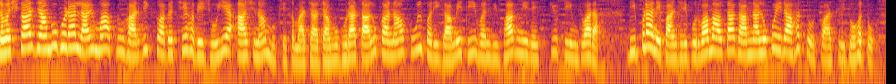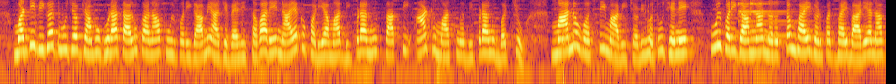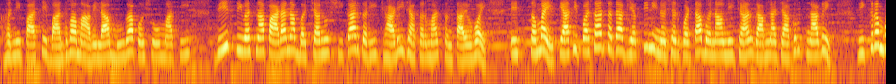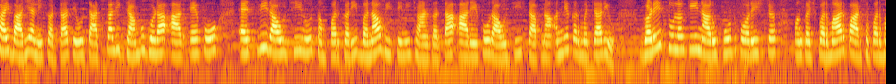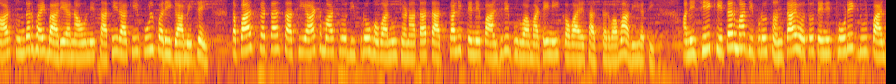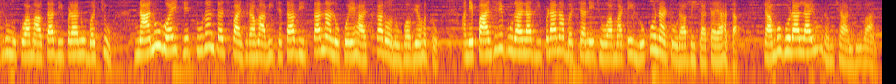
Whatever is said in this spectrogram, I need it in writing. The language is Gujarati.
નમસ્કાર, જાંબુઘોડા લાઈવમાં આપનું હાર્દિક સ્વાગત છે. હવે જોઈએ આજના મુખ્ય સમાચાર. જાંબુઘોડા તાલુકાના ફૂલપરી ગામેથી વન વિભાગની રેસ્ક્યુ ટીમ દ્વારા દીપડાને પાંજરે પૂરવામાં આવતા ગામના લોકોએ રાહતનો શ્વાસ લીધો હતો. મળતી વિગત મુજબ જાંબુઘોડા તાલુકાના ફૂલપરી ગામે આજે વહેલી સવારે નાયક ફળિયામાં દીપડાનું સાતથી આઠ માસનું દીપડાનું બચ્ચું માનવ વસ્તીમાં આવી ચડ્યું હતું, જેને ફૂલપરી ગામના નરોત્તમભાઈ, ગણપતભાઈ બારિયાના ઘરની પાસે બાંધવામાં આવેલા મૂંગા પશુઓમાંથી વીસ દિવસના પાડાના બચ્ચાનો શિકાર કરી ઝાડી ઝાકરમાં સંતાયો હોય. તે સમય ત્યાંથી પસાર થતા વ્યક્તિની નજર પડતા બનાવની જાણ ગામના જાગૃત નાગરિક વિક્રમભાઈ બારિયાને કરતા તેઓ તાત્કાલિક જાંબુઘોડા આરએફઓ એસવી રાહુલજીનો સંપર્ક કરી બનાવ વિશેની જાણ કરતા આરએફઓ રાહુલજી સ્ટાફના અન્ય કર્મચારીઓ ગણેશ સોલંકી, નારુકોટ ફોરેસ્ટ, પંકજ પરમાર, પાર્થ પરમાર, સુંદરભાઈ બારિયાનાઓને સાથે રાખી ફૂલપરી ગામે જઈ તપાસ કરતા સાતથી આઠ માસનો દીપડો હોવાનું જણાતા તાત્કાલિક તેને પાંજરે પૂરવા માટેની કવાયત હાથ ધરવામાં આવી હતી. અને જે ખેતરમાં દીપડો સંતાયો હતો તેને થોડેક દૂર પાંજરું મૂકવામાં આવતા દીપડાનું બચ્ચું નાનું હોય જે તુરંત જ પાંજરામાં આવી જતા વિસ્તારના લોકોએ હાશકારો અનુભવ્યો હતો અને પાંજરે પૂરાયેલા દીપડાના બચ્ચાને જોવા માટે લોકોના ટોળા ભેગા થયા હતા. જાંબુઘોડા લાયું રમજાન દીવાન.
